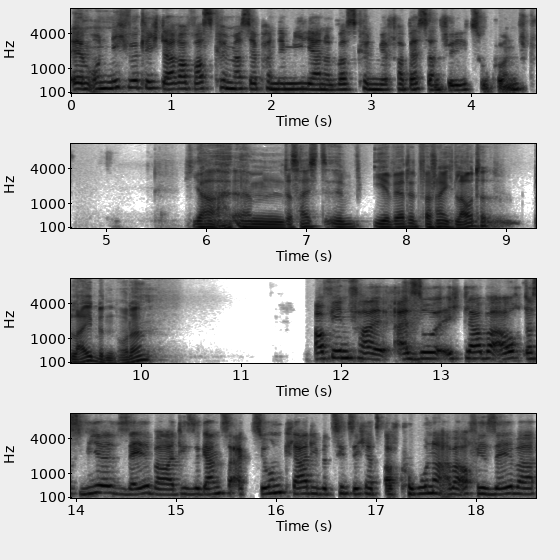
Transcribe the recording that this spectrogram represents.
ähm, und nicht wirklich darauf, was können wir aus der Pandemie lernen und was können wir verbessern für die Zukunft. Ja, ähm, das heißt, äh, ihr werdet wahrscheinlich laut bleiben, oder? Auf jeden Fall. Also ich glaube auch, dass wir selber diese ganze Aktion, klar, die bezieht sich jetzt auf Corona, aber auch wir selber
